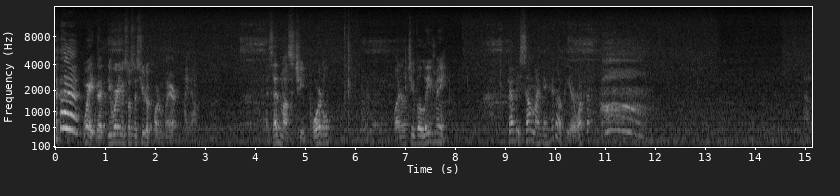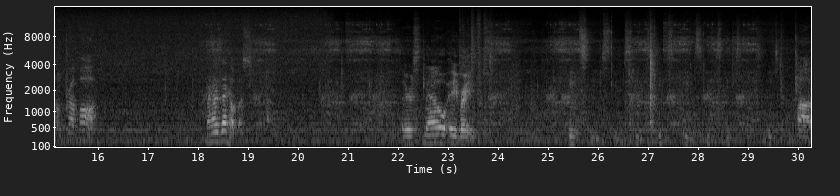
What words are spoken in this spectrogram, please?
Wait, that you weren't even supposed to shoot a portal there. I know. I said must cheat portal. Why don't you believe me? Gotta be something I can hit up here. What the? Now don't drop off. But how does that help us? There's now a rave. Uh,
